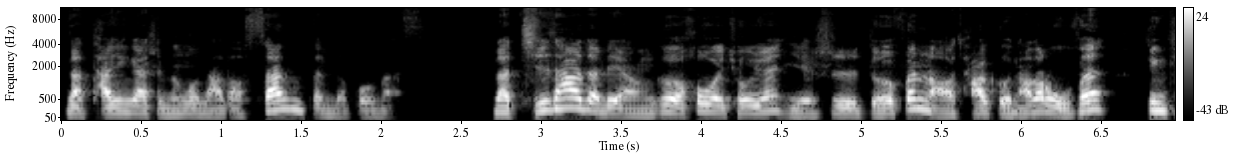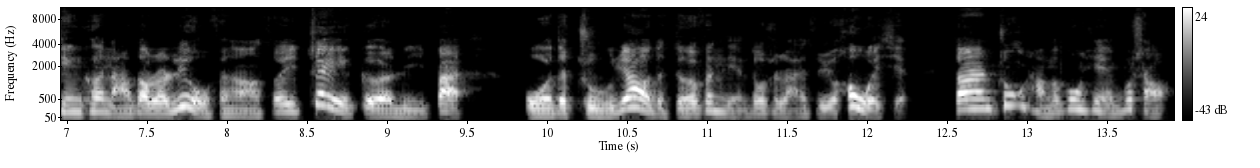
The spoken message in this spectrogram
那他应该是能够拿到三分的 bonus。那其他的两个后卫球员也是得分了啊，塔可拿到了五分，丁廷科拿到了六分啊。所以这个礼拜。我的主要的得分点都是来自于后卫线，当然中场的贡献也不少。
